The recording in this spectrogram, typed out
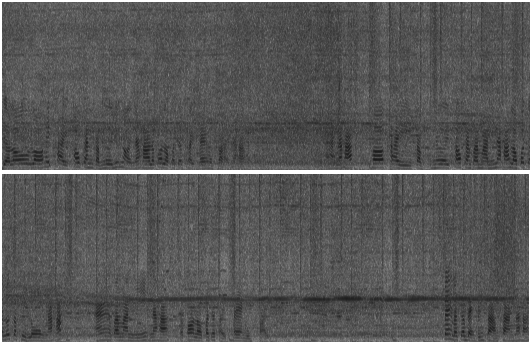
เดี๋ยวเรารอให้ไข่เข้ากันกับเนยนิดหน่อยนะคะ แล้วก็เราก็จะใส่แป้งลงไปนะคะอะนะคะ พอไข่กับเนยเข้ากันประมาณนี้นะคะ เราก็จะลดสปีดลงนะคะอ่าประมาณนี้นะคะ แล้วก็เราก็จะใส่แป้งลงไป แป้งเราจะแบ่งเป็น 3 ครั้งนะคะ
